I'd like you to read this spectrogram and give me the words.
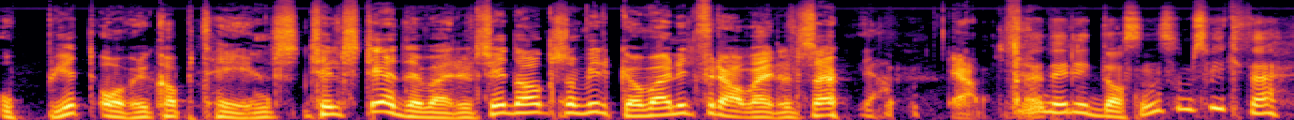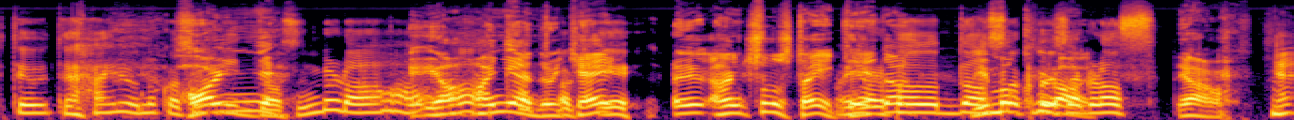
oppgitt over kapteinens tilstedeværelse i dag, som virker å være litt fraværelse. Ja. ja. Det er Riddarsen som svikter. Det, det her er jo noe som Riddarsen burde ha Ja, han er nå ikke her. Eh, Han Solstad er ikke her Vi må klare- glass. Ja.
